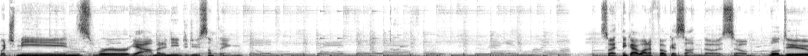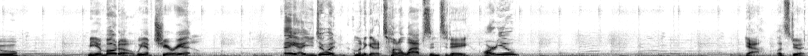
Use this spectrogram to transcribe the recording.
Which means we're, yeah, I'm gonna need to do something. So I think I want to focus on those. So we'll do Miyamoto. We have Chariot. Hey, how you doing? I'm gonna get a ton of laps in today. Are you? Yeah, let's do it.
